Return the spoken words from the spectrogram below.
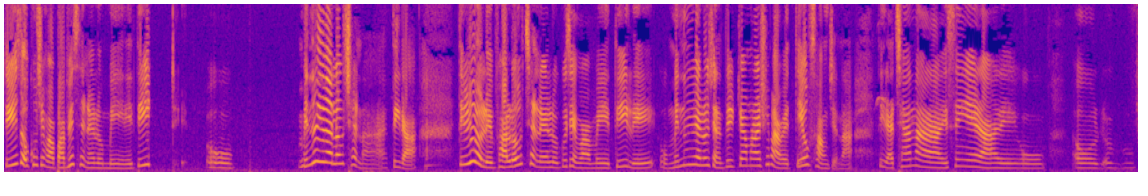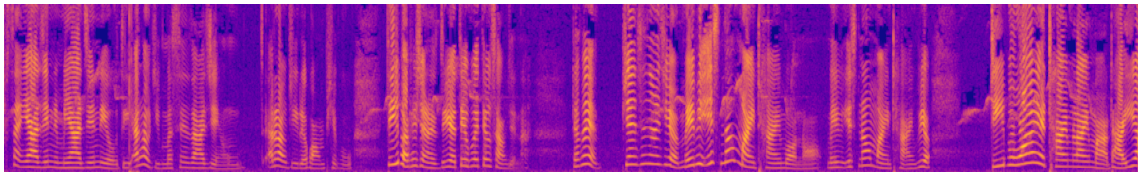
တီးဆိုအခုချိန်မှာဘာဖြစ်စင်လဲလို့မေးနေတီးဟို မင်းတို့ရလောက်ချင်တာတိတာတီရီကိုလေဘာလို့ချင်လဲလို့ခုချိန်မှာမေးတီးလေဟိုမင်းတို့ရလောက်ချင်တာတီကင်မရာရှိမှာပဲတရုပ်ဆောင်ချင်တာတိတာချမ်းသာတာဆင်းရဲတာတွေဟိုဟိုဆန်ရခြင်းနဲ့မရခြင်းတွေကိုတီအဲ့လောက်ကြီးမစင်စားခြင်းအဲ့လောက်ကြီးလည်းဟောမဖြစ်ဘူးတီဘာဖြစ်ချင်လဲတီကတရုပ်ခွဲတရုပ်ဆောင်ချင်တာဒါပေမဲ့ပြန်စဉ်းစားကြည့်ရ maybe it's not my time ပေါ့နော် maybe it's not my time ပြီးတော့ဒီဘဝရဲ့ timeline မှာဒါကြီးက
